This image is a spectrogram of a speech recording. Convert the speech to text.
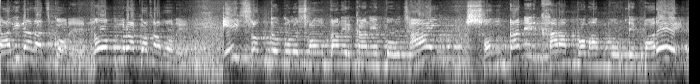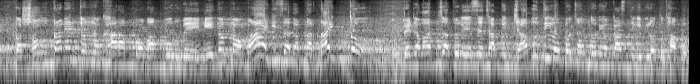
গালিগালাজ করে, নোংরা কথা বলে, এই শব্দগুলো সন্তানের কানে পৌঁছায়, সন্তানের খারাপ প্রভাব পড়তে পারে বা সন্তানের জন্য খারাপ প্রভাব পড়বে। এই জন্য মা হিসাবে আপনার দায়িত্ব, পেটে বাচ্চা চলে এসেছে, আপনি যাবতীয় পছন্দনীয় কাজ থেকে বিরত থাকুন।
